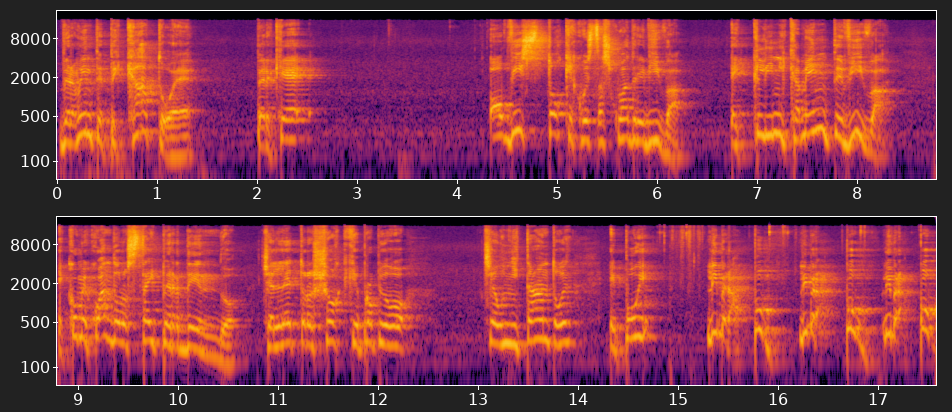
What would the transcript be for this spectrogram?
veramente peccato, eh, perché ho visto che questa squadra è viva, è clinicamente viva. È come quando lo stai perdendo, c'è l'elettroshock che proprio c'è ogni tanto e poi libera, pum, libera, pum, libera, pum.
